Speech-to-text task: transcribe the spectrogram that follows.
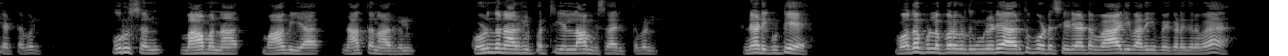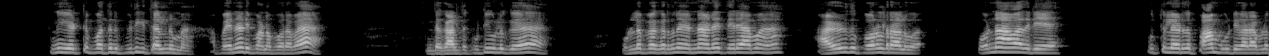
கேட்டவள் புருஷன் மாமனார் மாமியார் நாத்தனார்கள் கொழுந்தனார்கள் பற்றியெல்லாம் விசாரித்தவள். என்னாடி குட்டியே மொத புள்ள பிறக்கிறதுக்கு முன்னாடியே அறுத்து போட்ட செடியாட்டம் வாடி வதங்கி போய் கிடக்கிறவ? இன்னும் எட்டு பத்துன்னு பிதுக்கி தள்ளுமே அப்போ என்னடி பண்ண போகிறவ இந்த காலத்து குட்டிகளுக்கு உள்ளே பேக்கிறதுனா என்னன்னே தெரியாமல் அழுது புரள்றாளுவ ஒன்றும் ஆகாதடியே புத்துல இருந்து பாம்பு குட்டி வராப்புல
